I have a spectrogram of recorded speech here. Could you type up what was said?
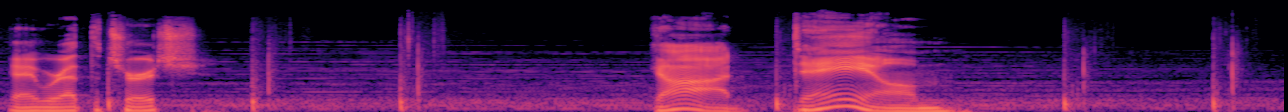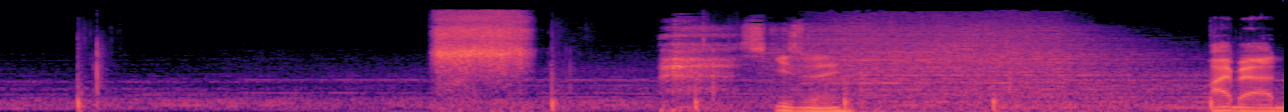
Okay, we're at the church. God damn. Excuse me. My bad.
